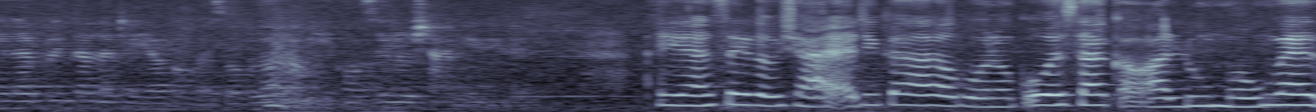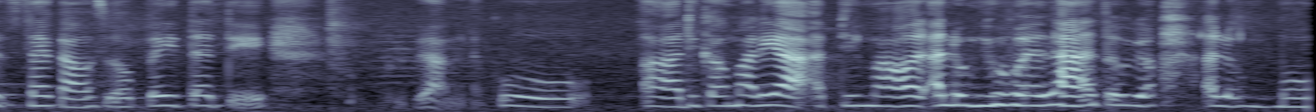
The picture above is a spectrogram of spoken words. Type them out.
ခင်လည်းပြည့်တက်လက်ထက်ရောက်တော့မယ်ဆိုတော့ဘယ်တော့မှကောင်းစိတ်လို့ရှာနေပြီလေအရင်စိတ်လှုပ်ရှားတယ်အဓိကကတော့ဘောနော်ကိုယ်ဇက်ကောင်ကလူမုံမဲ့ဇက်ကောင်ဆိုတော့ပိတ်သက်တွေပြမလဲကိုအာဒီကောင်မလေးကအပြင်မှာအဲ့လိုမျိုးပဲလားဆိုပြီးတော့အဲ့လိုမုံ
